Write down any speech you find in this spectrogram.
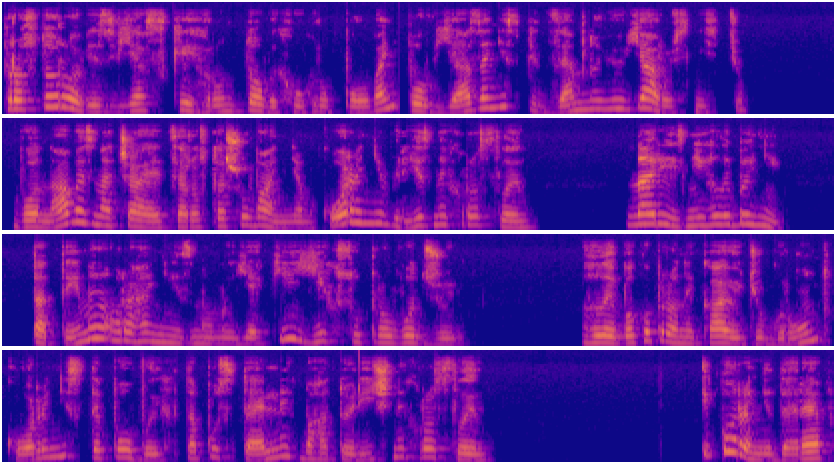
Просторові зв'язки ґрунтових угруповань пов'язані з підземною ярусністю. Вона визначається розташуванням коренів різних рослин на різній глибині та тими організмами, які їх супроводжують. Глибоко проникають у ґрунт корені степових та пустельних багаторічних рослин і корені дерев.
